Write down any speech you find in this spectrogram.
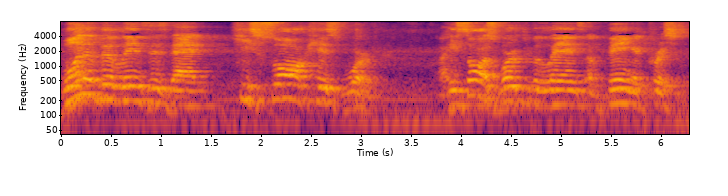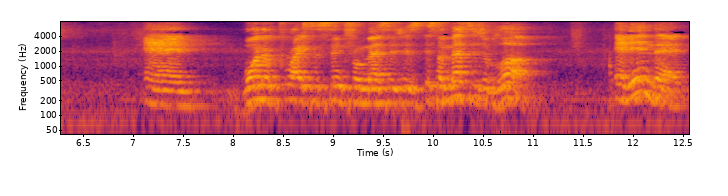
One of the lenses that he saw his work uh, he saw his work through the lens of being a Christian. And one of Christ's central messages is a message of love. And in that,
